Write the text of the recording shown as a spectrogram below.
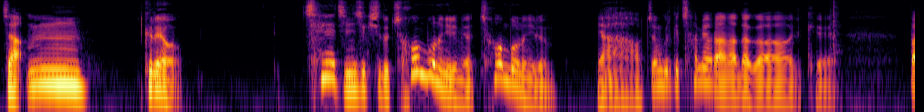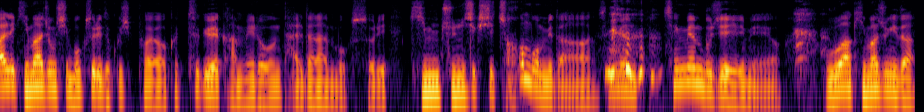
자, 음 그래요. 최진식 씨도 처음 보는 이름이에요. 처음 보는 이름. 야, 어쩜 그렇게 참여를 안 하다가 이렇게 빨리 김하중 씨 목소리 듣고 싶어요. 그 특유의 감미로운 달달한 목소리. 김준식 씨 처음 봅니다. 생면 생면부지의 이름이에요. 우와 김하중이다.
